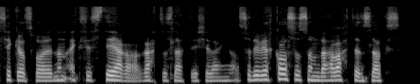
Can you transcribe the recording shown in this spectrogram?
Sikkerhetsrådet den eksisterer rett og slett ikke lenger. Så det virker også som det har vært en slags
